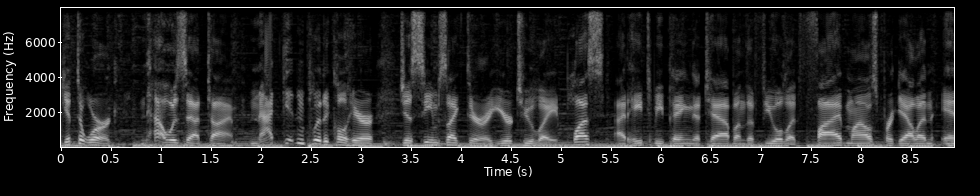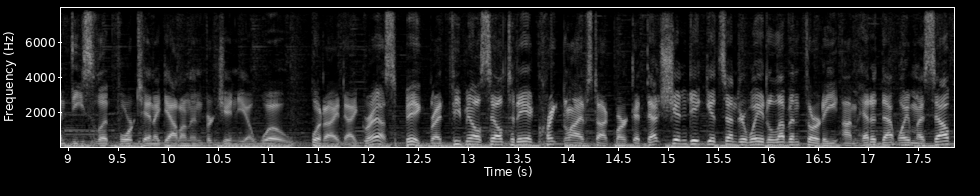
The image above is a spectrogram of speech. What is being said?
get to work, now is that time. Not getting political here, just seems like they're a year too late. Plus, I'd hate to be paying the tab on the fuel at 5 miles per gallon and diesel at 410 a gallon in Virginia. Whoa. But I digress. Big red female sale today at Creighton Livestock Market. That shindig gets underway at 11:30. I'm headed that way myself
